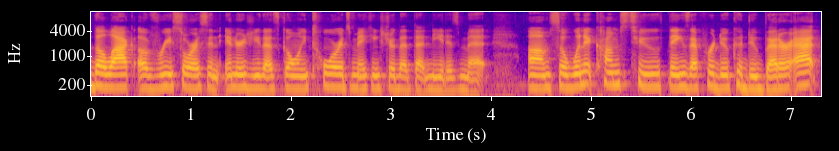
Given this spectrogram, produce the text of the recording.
the lack of resource and energy that's going towards making sure that that need is met. Um, so when it comes to things that Purdue could do better at,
